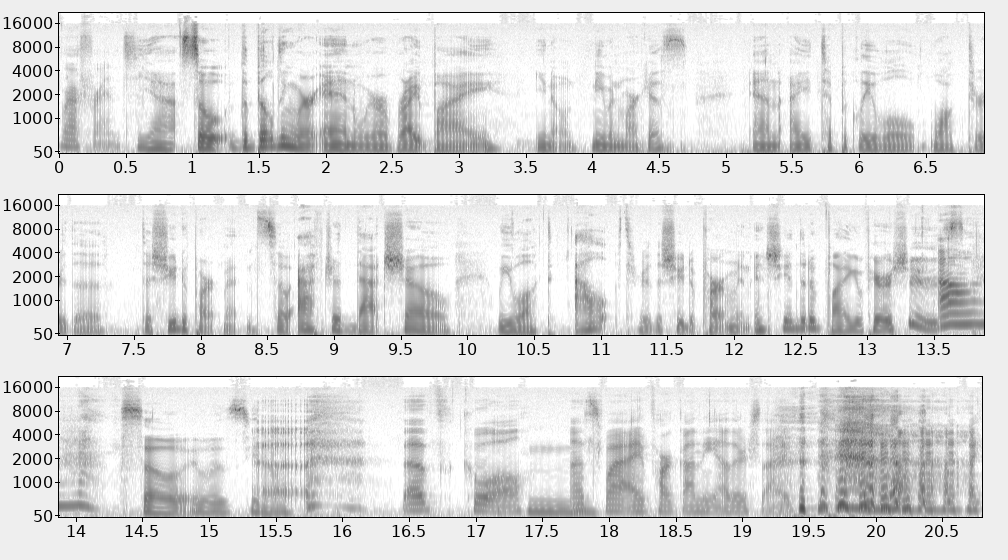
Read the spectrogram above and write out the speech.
reference. Yeah. So the building we're in, we were right by, you know, Neiman Marcus, and I typically will walk through the the shoe department. So after that show, we walked out through the shoe department, and she ended up buying a pair of shoes. Oh no. So it was, you know, That's cool. Hmm. That's why I park on the other side. I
